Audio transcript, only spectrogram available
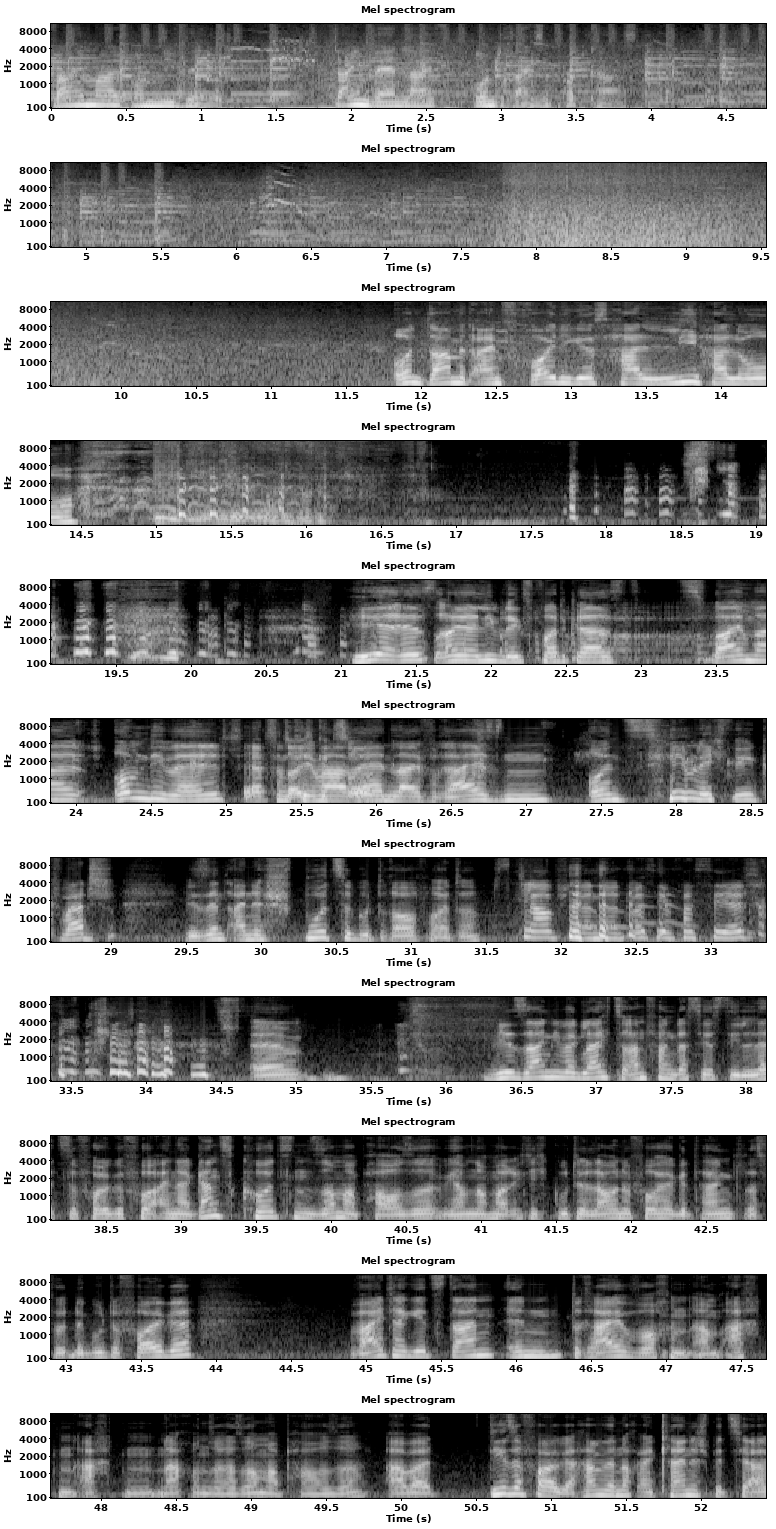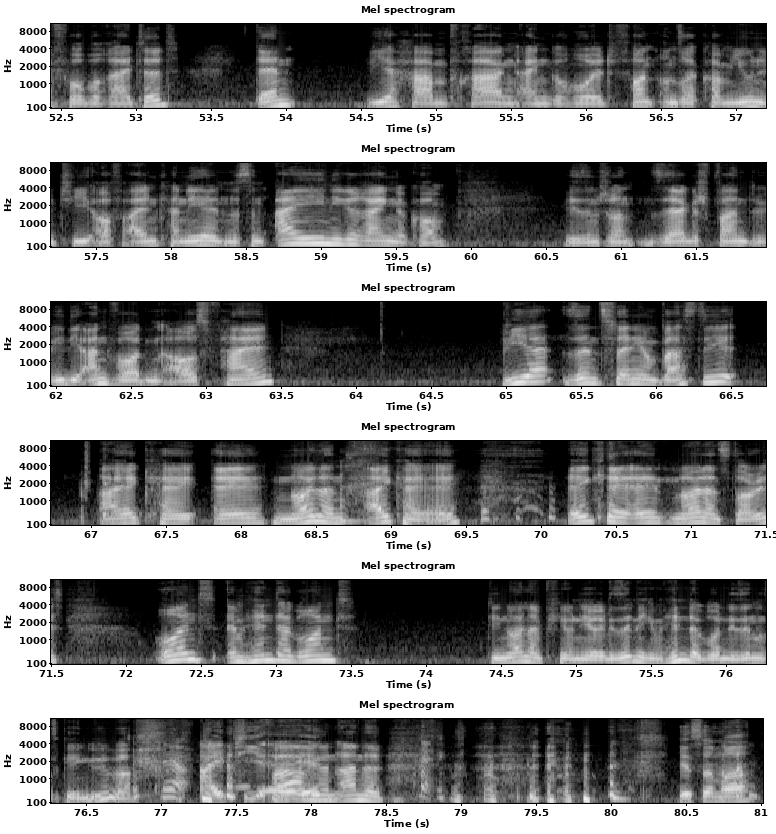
Zweimal um die Welt. Dein Vanlife und Reisepodcast. Und damit ein freudiges Hallihallo. Hier ist euer Lieblingspodcast. Zweimal um die Welt zum Thema. Vanlife Reisen und ziemlich viel Quatsch. Wir sind eine Spur zu gut drauf heute. Das du ja nicht, was hier passiert. Ähm, wir sagen lieber gleich zu Anfang, das hier ist die letzte Folge vor einer ganz kurzen Sommerpause. Wir haben nochmal richtig gute Laune vorher getankt. Das wird eine gute Folge. Weiter geht's dann in drei Wochen am 8.8. nach unserer Sommerpause. Aber diese Folge haben wir noch ein kleines Spezial vorbereitet, denn wir haben Fragen eingeholt von unserer Community auf allen Kanälen und es sind einige reingekommen. Wir sind schon sehr gespannt, wie die Antworten ausfallen. Wir sind Svenny und Basti, aka Neuland, aka, aka Neuland Stories. Und im Hintergrund die Neuland-Pioniere. Die sind nicht im Hintergrund, die sind uns gegenüber. Fabi IPA. und Anne. Hier ist er mal.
